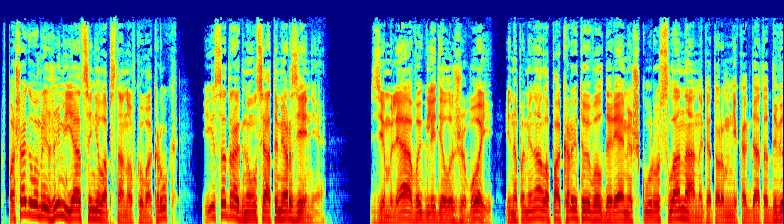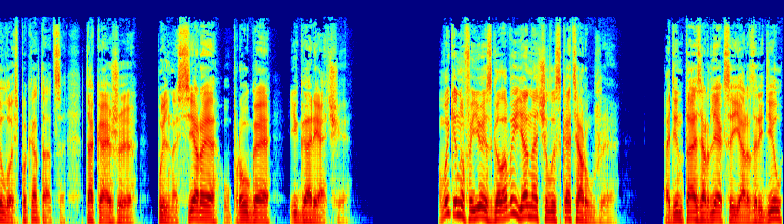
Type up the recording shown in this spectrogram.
В пошаговом режиме я оценил обстановку вокруг и содрогнулся от омерзения — Земля выглядела живой и напоминала покрытую волдырями шкуру слона, на котором мне когда-то довелось покататься, такая же пыльно-серая, упругая и горячая. Выкинув ее из головы, я начал искать оружие. Один тазер Лекса я разрядил,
